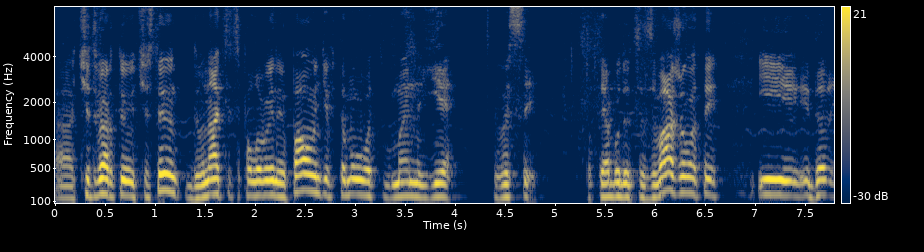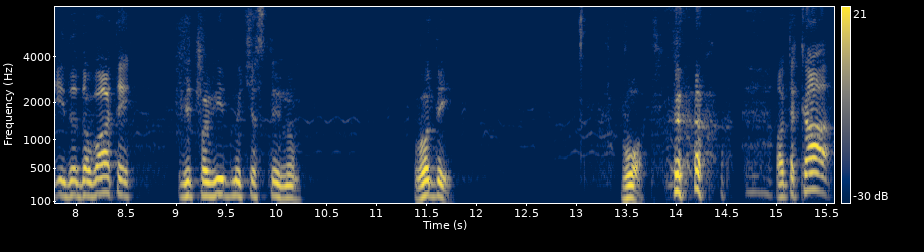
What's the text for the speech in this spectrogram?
е, четверту частину 12,5 паундів, тому от в мене є веси. Тобто я буду це зважувати і, і, і додавати відповідну частину води. Вот. Отака.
